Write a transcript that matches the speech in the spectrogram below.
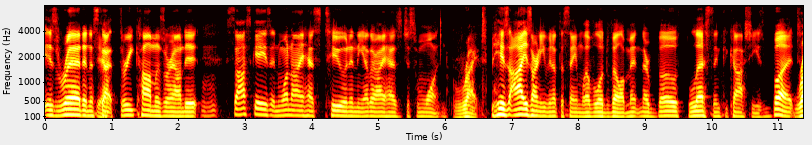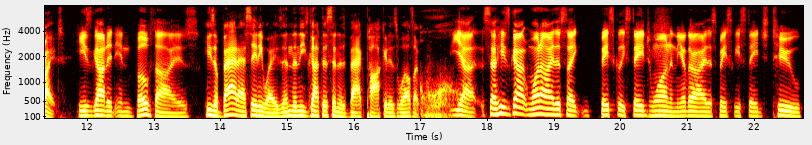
is red and it's Yeah. Mm-hmm. got three commas around it. Sasuke's in one eye has two and in the other eye has just one. Right, His eyes aren't even at the same level of development and they're both less than Kakashi's, but right. he's got it in both eyes. He's a badass, anyways, and then he's got this in his back pocket as well. It's like, whew. Yeah, so he's got one eye that's like basically stage one and the other eye that's basically stage two.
